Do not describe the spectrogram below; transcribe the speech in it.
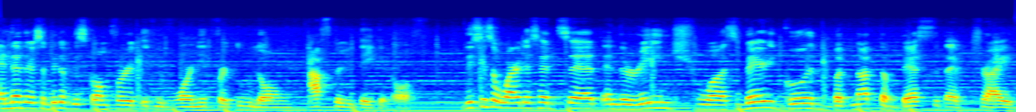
and then there's a bit of discomfort if you've worn it for too long after you take it off. This is a wireless headset, and the range was very good, but not the best that I've tried.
